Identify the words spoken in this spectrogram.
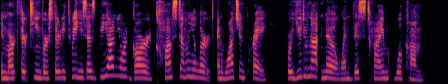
In Mark 13, verse 33, he says, Be on your guard, constantly alert, and watch and pray, for you do not know when this time will come.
